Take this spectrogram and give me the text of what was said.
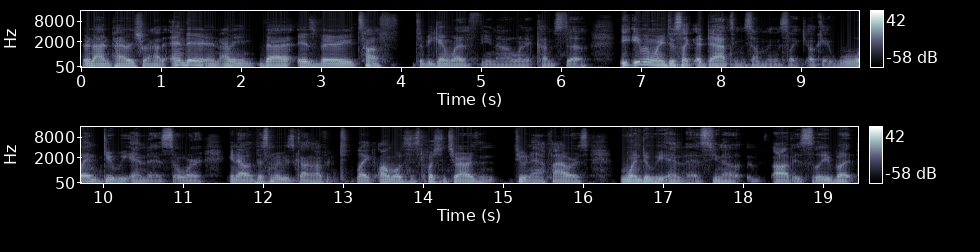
they're not entirely sure how to end it. And I mean that is very tough to begin with. You know, when it comes to even when you're just like adapting something, it's like okay, when do we end this? Or you know, this movie's gone on for t- like almost it's pushing two hours and two and a half hours when do we end this you know obviously but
